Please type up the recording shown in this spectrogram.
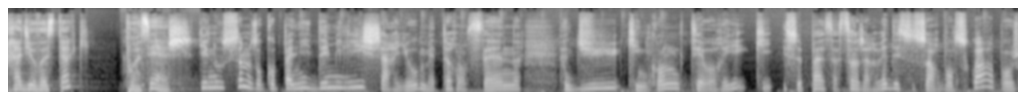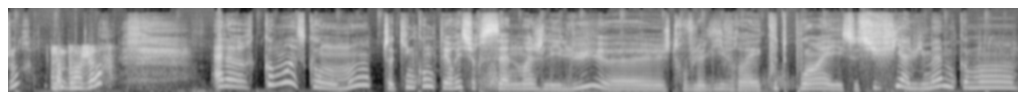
radiovostok.ch. Et nous sommes en compagnie d'Émilie Chariot, metteur en scène du King Kong Theory qui se passe à Saint-Gervais dès ce soir. Bonsoir, bonjour. Bonjour. Alors, comment est-ce qu'on monte King Kong Theory sur scène? Moi, je l'ai lu, euh, je trouve le livre coup de poing et se suffit à lui-même. Comment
